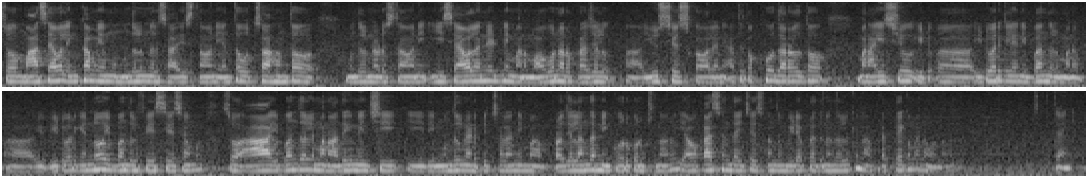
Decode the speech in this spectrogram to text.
సో మా సేవలు ఇంకా మేము ముందులు ముందులు సాధిస్తామని ఎంతో ఉత్సాహంతో ముందుకు నడుస్తామని ఈ సేవలన్నింటినీ మన మహబూబ్నగర్ ప్రజలు యూజ్ చేసుకోవాలని అతి తక్కువ ధరలతో మన ఐసీయూ ఇటు ఇటువరకు లేని ఇబ్బందులు మనం ఇటువరకు ఎన్నో ఇబ్బందులు ఫేస్ చేసాము సో ఆ ఇబ్బందుల్ని మనం అధిగమించి ఇది ముందుకు నడిపించాలని మా ప్రజలందరూ నేను కోరుకుంటున్నాను. ఈ అవకాశం దయచేసినందుకు మీడియా ప్రతినిధులకి నా ప్రత్యేకమైన వందనాలు. థ్యాంక్ యూ.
